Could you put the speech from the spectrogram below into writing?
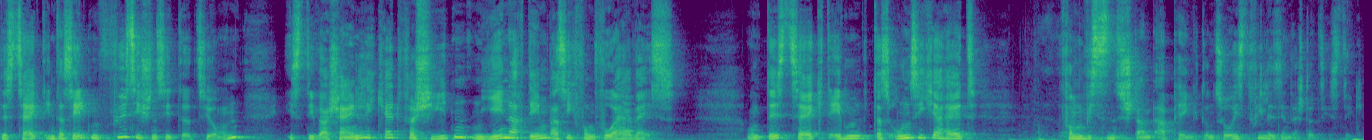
Das zeigt, in derselben physischen Situation ist die Wahrscheinlichkeit verschieden, je nachdem, was ich von vorher weiß. Und das zeigt eben, dass Unsicherheit vom Wissensstand abhängt. Und so ist vieles in der Statistik.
